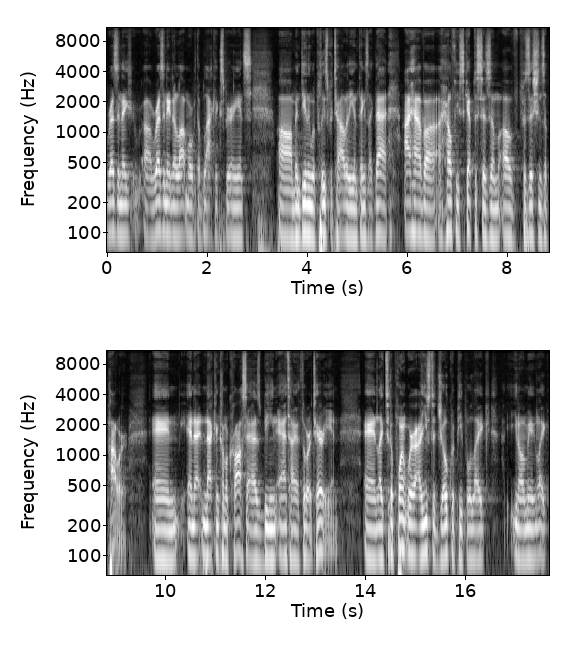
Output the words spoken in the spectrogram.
resonate uh, resonating a lot more with the black experience um, and dealing with police brutality and things like that. I have a, a healthy skepticism of positions of power and and that, and that can come across as being anti-authoritarian and like to the point where i used to joke with people like you know i mean? Like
